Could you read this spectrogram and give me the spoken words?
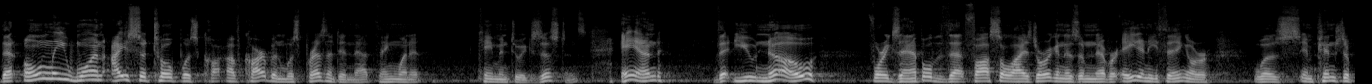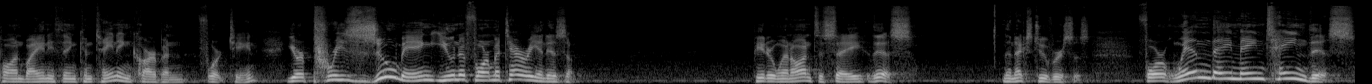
that only one isotope was, of carbon was present in that thing when it came into existence, and that you know, for example, that that fossilized organism never ate anything or was impinged upon by anything containing carbon 14, you're presuming uniformitarianism. Peter went on to say this the next two verses For when they maintain this,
